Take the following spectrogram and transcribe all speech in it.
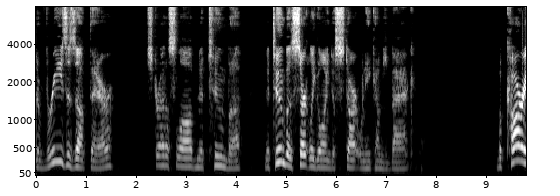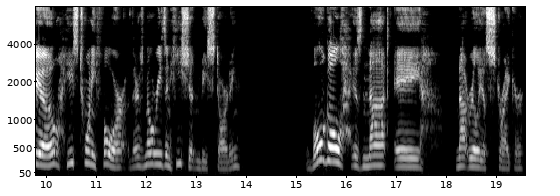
DeVries is up there. Stratoslav Natumba. Natumba is certainly going to start when he comes back. Baccario, he's 24. There's no reason he shouldn't be starting. Vogel is not a not really a striker.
